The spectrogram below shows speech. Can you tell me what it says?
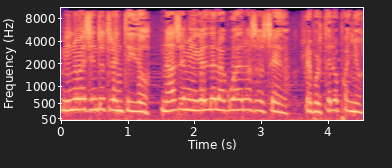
...1932... Nace Miguel de la Cuadra Salcedo, reportero español.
